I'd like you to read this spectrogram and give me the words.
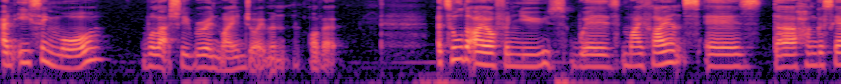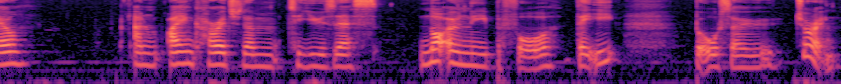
And eating more will actually ruin my enjoyment of it. A tool that I often use with my clients is the hunger scale. And I encourage them to use this not only before they eat, but also during.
